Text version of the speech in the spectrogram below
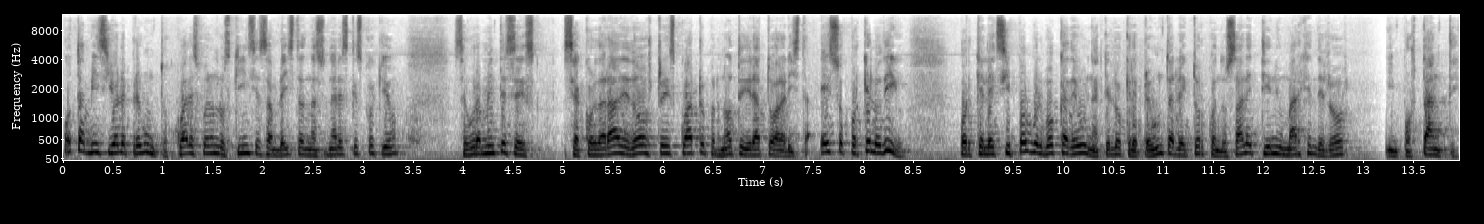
o también si yo le pregunto cuáles fueron los 15 asambleístas nacionales que escogió, seguramente se, se acordará de dos, tres, cuatro, pero no te dirá toda la lista. ¿Eso por qué lo digo? Porque el exipolvo, el boca de una, que es lo que le pregunta al elector cuando sale, tiene un margen de error importante.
